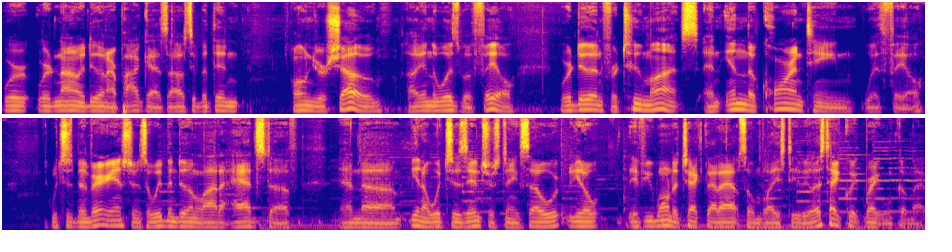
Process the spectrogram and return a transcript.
we're we're not only doing our podcast obviously, but then on your show uh, in the woods with Phil, we're doing for two months and in the quarantine with Phil, which has been very interesting. So we've been doing a lot of ad stuff, and um, you know which is interesting. So you know if you want to check that out, it's on Blaze TV. Let's take a quick break. We'll come back.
